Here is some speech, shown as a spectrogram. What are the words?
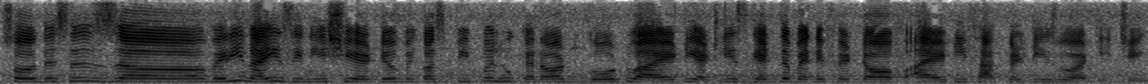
So this is a very nice initiative because people who cannot go to IIT at least get the benefit of IIT faculties who are teaching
